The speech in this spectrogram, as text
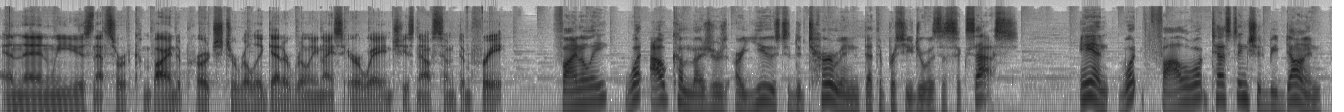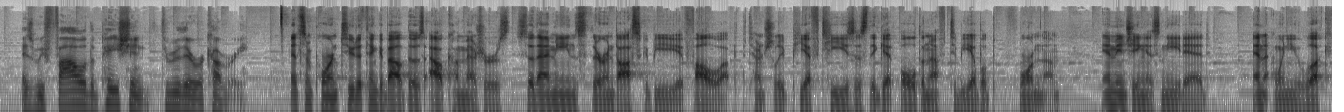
and then we use that sort of combined approach to really get a really nice airway, and she's now symptom free. Finally, what outcome measures are used to determine that the procedure was a success? And what follow up testing should be done as we follow the patient through their recovery? It's important too to think about those outcome measures. So that means their endoscopy follow up, potentially PFTs as they get old enough to be able to perform them. Imaging is needed. And when you look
